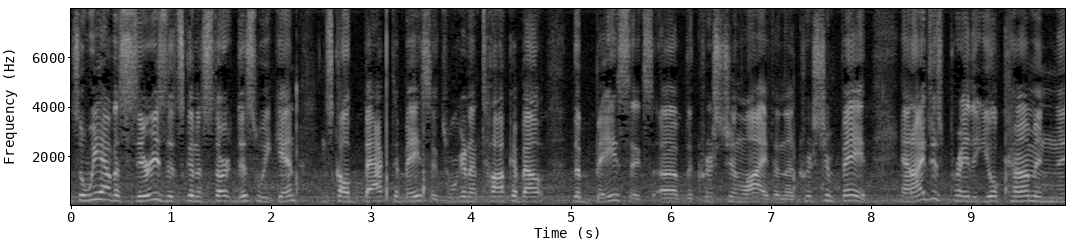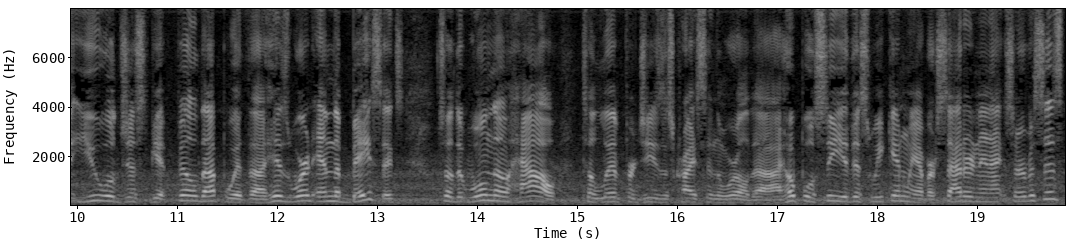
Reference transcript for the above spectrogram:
So we have a series that's going to start this weekend. It's called Back to Basics. We're going to talk about the basics of the Christian life and the Christian faith. And I just pray that you'll come and that you will just get filled up with uh, His Word and the basics so that we'll know how to live for Jesus Christ in the world. Uh, I hope we'll see you this weekend. We have our Saturday night services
